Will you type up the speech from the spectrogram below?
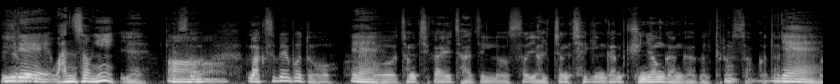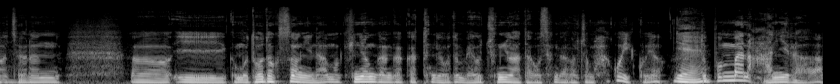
일의 완성이? 예. 그래서 어. 막스 베버도 예. 어, 정치가의 자질로서 열정, 책임감, 균형 감각을 들었었거든요. 예. 어, 저는 어, 이, 그 뭐 도덕성이나 뭐 균형 감각 같은 경우도 매우 중요하다고 생각을 좀 하고 있고요. 예. 또 뿐만 아니라 아,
